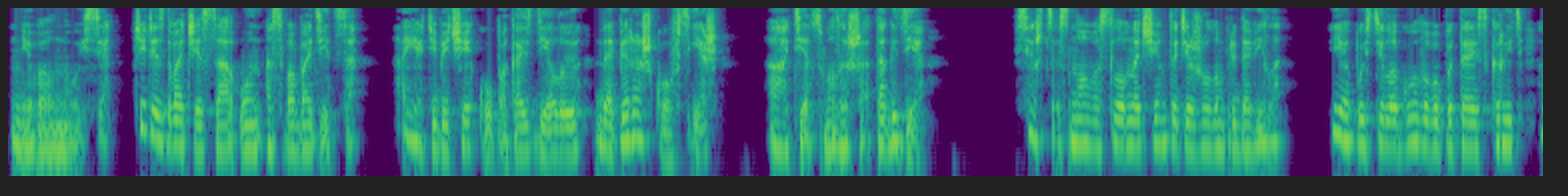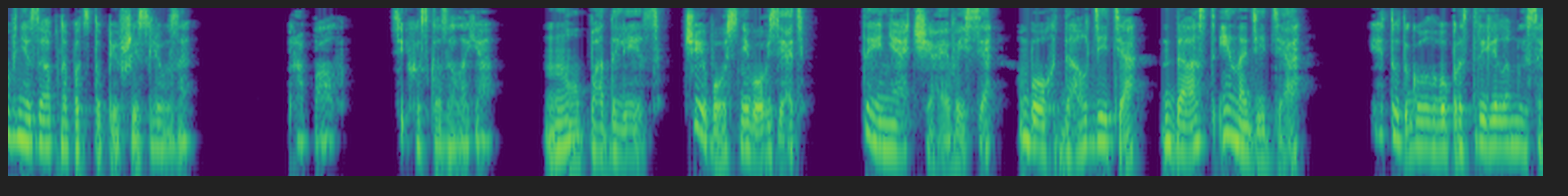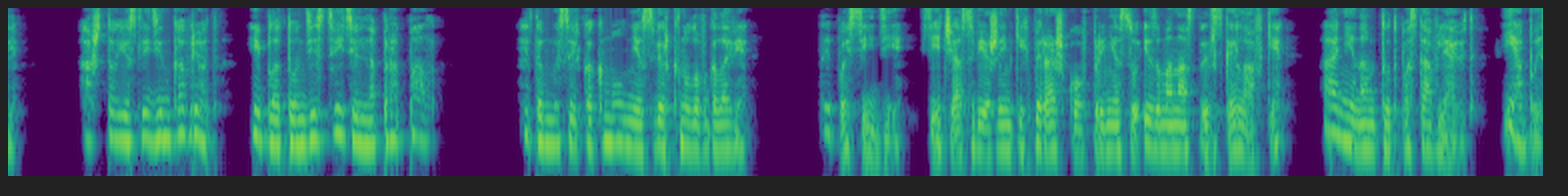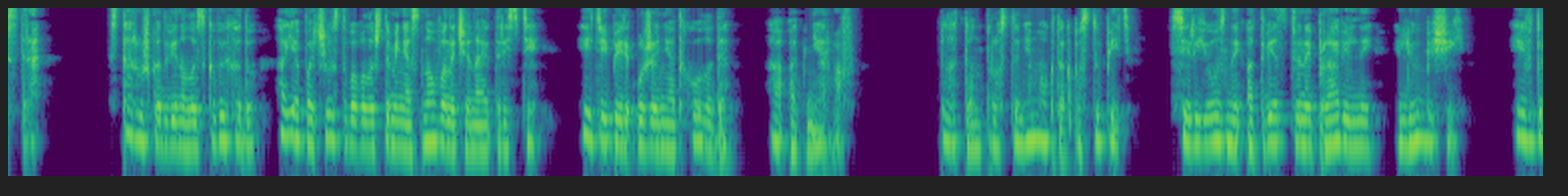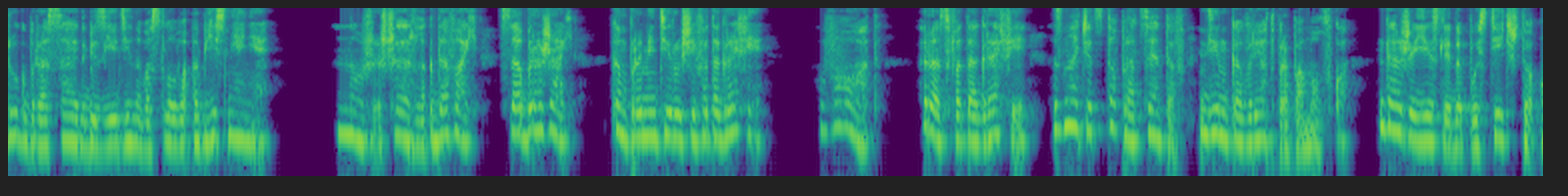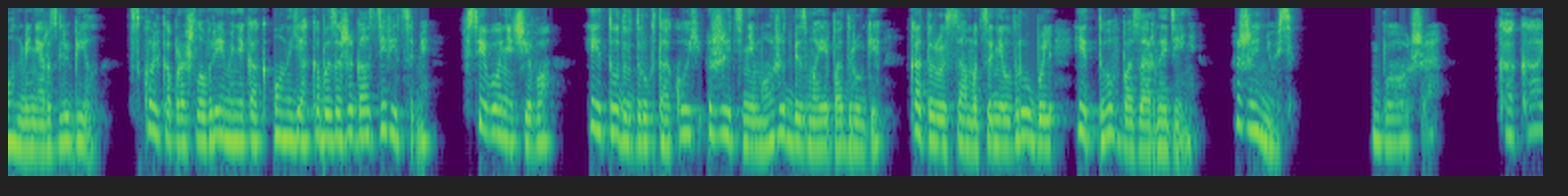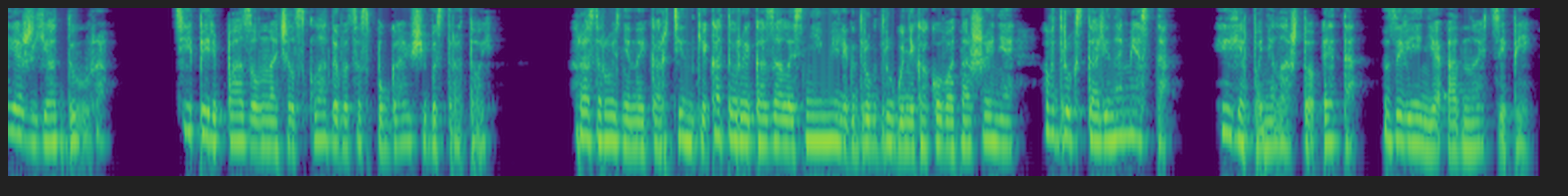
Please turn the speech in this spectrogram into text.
Не волнуйся, через два часа он освободится. А я тебе чайку пока сделаю, да пирожков съешь. А отец малыша-то где? Сердце снова словно чем-то тяжелым придавило. Я опустила голову, пытаясь скрыть внезапно подступившие слезы. «Пропал», – тихо сказала я. «Ну, подлец, чего с него взять? Ты не отчаивайся, Бог дал дитя, даст и на дитя. И тут голову прострелила мысль. А что, если Динка врет, и Платон действительно пропал? Эта мысль как молния сверкнула в голове. «Ты посиди, сейчас свеженьких пирожков принесу из монастырской лавки. Они нам тут поставляют. Я быстро». Старушка двинулась к выходу, а я почувствовала, что меня снова начинает трясти. И теперь уже не от холода, а от нервов. Платон просто не мог так поступить. Серьезный, ответственный, правильный, любящий. И вдруг бросает без единого слова объяснения. «Ну же, Шерлок, давай, соображай. Компрометирующие фотографии? Вот, раз фотографии, значит сто процентов Динка врет про помолвку. Даже если допустить, что он меня разлюбил. Сколько прошло времени, как он якобы зажигал с девицами? Всего ничего. И тут вдруг такой жить не может без моей подруги, которую сам оценил в рубль, и то в базарный день. Женюсь. Боже, какая же я дура. Теперь пазл начал складываться с пугающей быстротой. Разрозненные картинки, которые, казалось, не имели к друг другу никакого отношения, вдруг стали на место, и я поняла, что это звенья одной цепи.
